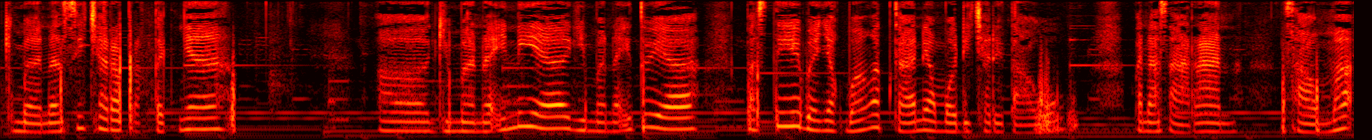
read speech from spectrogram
Gimana sih cara prakteknya? Uh, gimana ini ya, gimana itu ya? Pasti banyak banget kan yang mau dicari tahu. Penasaran? Sama,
